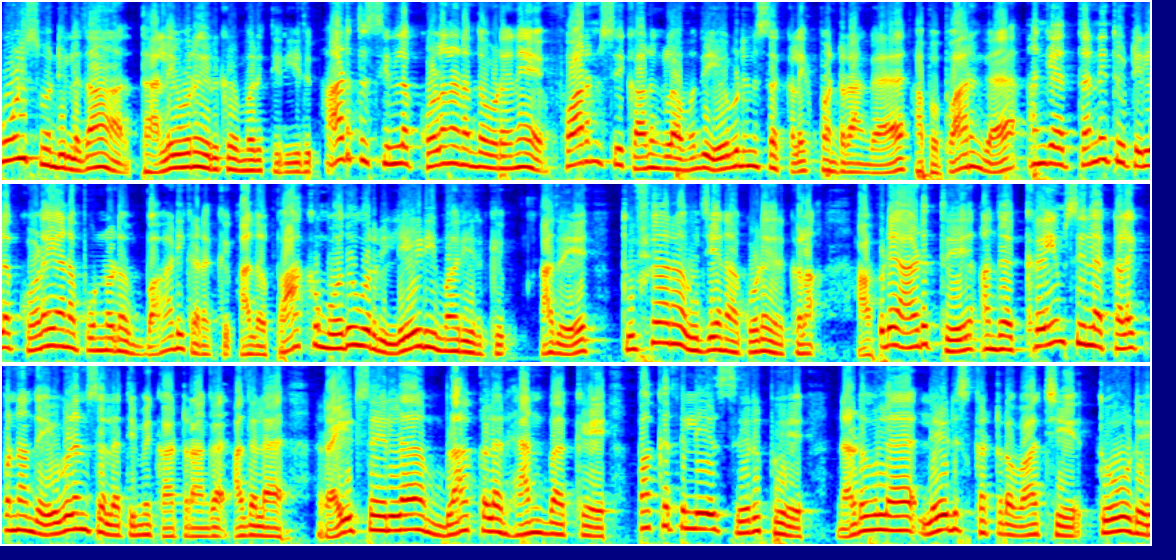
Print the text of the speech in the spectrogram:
போலீஸ் வண்டியில தான் தலைவரும் இருக்கிற மாதிரி தெரியுது. அடுத்த சீன்ல கொலை நடந்த உடனே ஃபாரன்சிக் ஆளுங்களா வந்து எவிடன்ஸ கலெக்ட் பண்றாங்க. அப்ப பாருங்க அங்க தண்ணி தொட்டியில கொலையான பொண்ணோட பாடி கிடக்கு. அதை பார்க்கும்போது ஒரு லேடி மாதிரி இருக்கு. அது துஷாரா விஜயனா கூட இருக்கலாம். அப்படியே அடுத்து அந்த கிரைம் சீல கலெக்ட் பண்ண அந்த எவிடன்ஸ் எல்லாத்தையுமே காட்டுறாங்க. அதுல ரைட் சைட்ல பிளாக் கலர் ஹேண்ட்பேக் பக்கத்திலேயே செருப்பு நடுவுல லேடிஸ் கட்டட வாட்ச் தோடு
